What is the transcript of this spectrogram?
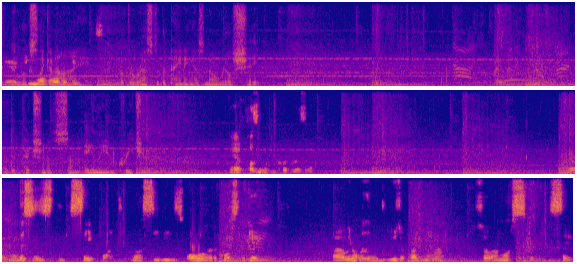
Okay, It looks like an eye, but the rest of the painting has no real shape. A depiction of some alien creature. Yeah, pleasant looking critter, isn't it? Alright, now this is the save point. You're going to see these all over the course of the game. Uh, we don't really need to use it right now, so I'm going to skip saving.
